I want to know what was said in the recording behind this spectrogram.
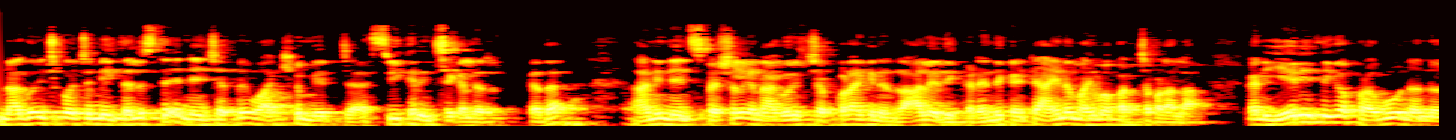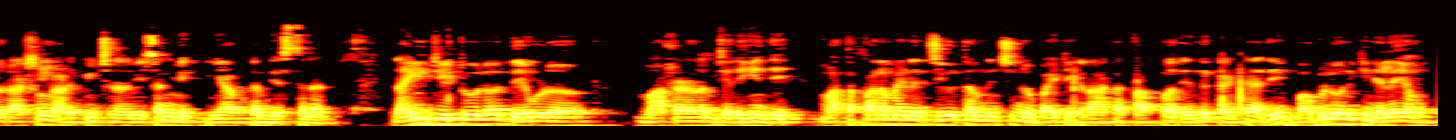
నా గురించి కొంచెం మీకు తెలిస్తే నేను చెప్పే వాక్యం మీరు స్వీకరించగలరు కదా? అని నేను స్పెషల్గా నా గురించి చెప్పడానికి నేను రాలేదు ఇక్కడ. ఎందుకంటే ఆయన మహిమపరచబడాలా. కానీ ఏ రీతిగా ప్రభు నన్ను రక్షణ నడిపించిన విషయాన్ని మీకు జ్ఞాపకం చేస్తున్నాను. నైన్టీ లో దేవుడు మాట్లాడడం జరిగింది. మతపరమైన జీవితం నుంచి నువ్వు బయటికి రాక తప్పదు. ఎందుకంటే అది బబులోనికి నిలయం.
